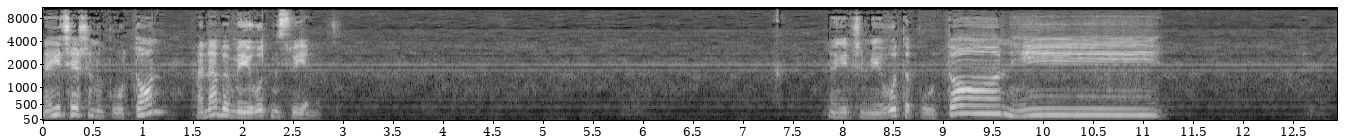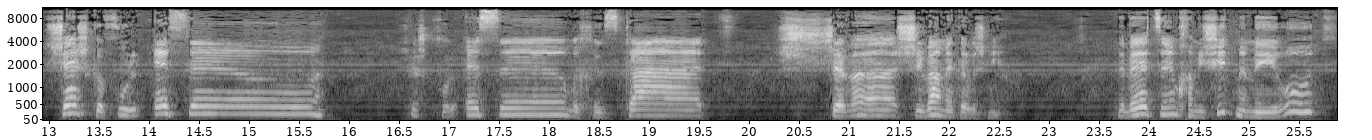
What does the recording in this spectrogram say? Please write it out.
נגיד שיש לנו פרוטון הנע במהירות מסוימת. נגיד שמהירות הפרוטון היא 6 כפול 10, 6 כפול 10 בחזקת 7, 7 מטר לשנייה. זה בעצם חמישית ממהירות,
